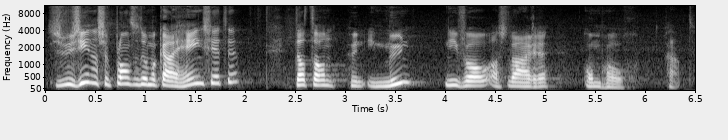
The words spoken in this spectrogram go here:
Dus we zien als we planten door elkaar heen zetten, dat dan hun immuunniveau als het ware omhoog gaat.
